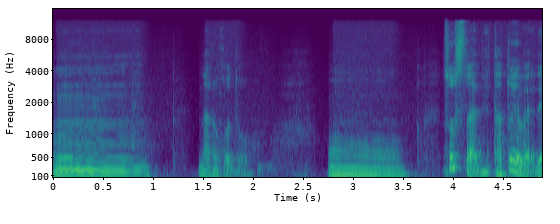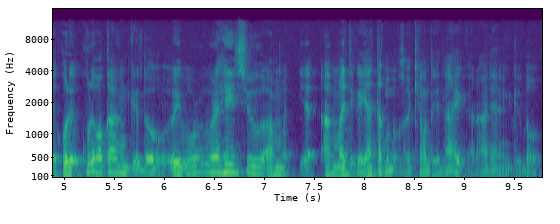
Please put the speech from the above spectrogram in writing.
うん、なるほど。うん。そしたらね、例えばね、これ、これ分からんけど、え俺俺編集あんま、やあんまりっていうか、やったことが基本的にないからあれやねんけど、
